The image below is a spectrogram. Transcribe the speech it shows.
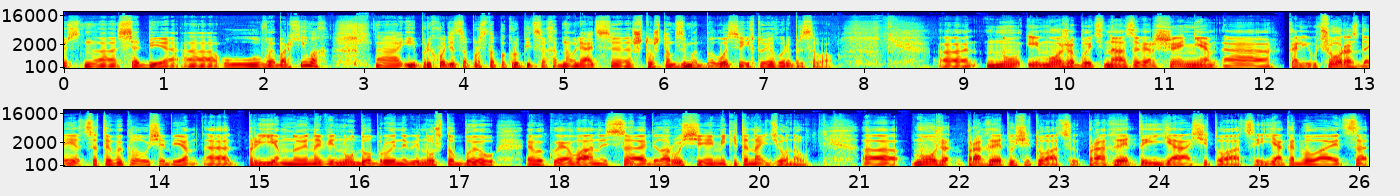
ёсць на сябе э, у веб-архівах э, і прыходзіцца просто па крупіцах аднаўляць што ж там з ім адбылося і хто яго рэпрэсаваў Ну і можа быть на завяршэнне калі учора здаецца ты выклаў у сябе прыемную навіну добрую навіну что быў эвакуяваны з Беларусі Мекіта найдзёнаў. Можа про гэту сітуацыю про гэты я сітуацыі як адбываецца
